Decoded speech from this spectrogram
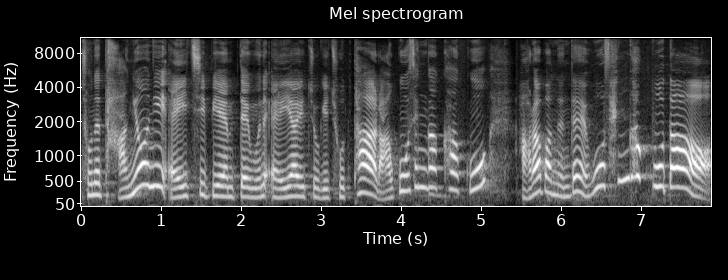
저는 당연히 HBM 때문에 AI 쪽이 좋다라고 생각하고 알아봤는데, 오, 생각보다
